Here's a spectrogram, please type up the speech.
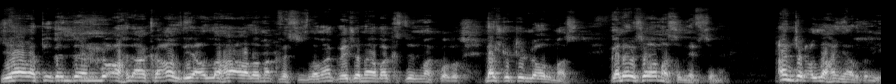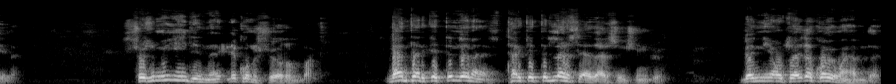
Ya Rabbi benden bu ahlakı al diye Allah'a ağlamak ve sızlamak ve Cenab-ı Hakk'a sığınmak olur. Başka türlü olmaz. Galerisi alamazsın nefsini. Ancak Allah'ın yardımıyla. Sözümü iyi dinle, ne konuşuyorum bak. Ben terk ettim deme. Terk ettilerse edersin çünkü. Ben niye ortaya da koyma hem de.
